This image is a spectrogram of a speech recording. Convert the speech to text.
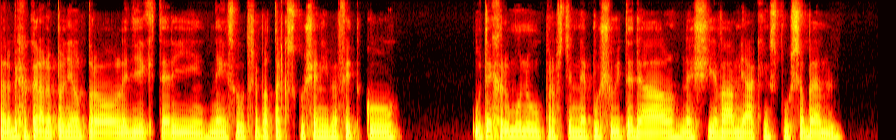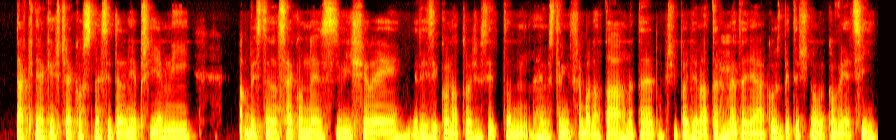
Tady bych akorát doplnil pro lidi, kteří nejsou třeba tak zkušený ve fitku. U těch Rumunů prostě nepušujte dál, než je vám nějakým způsobem tak nějak ještě jako snesitelně příjemný, abyste zase jako nezvýšili riziko na to, že si ten hamstring třeba natáhnete, po případě natrhnete nějakou zbytečnou jako věcí.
